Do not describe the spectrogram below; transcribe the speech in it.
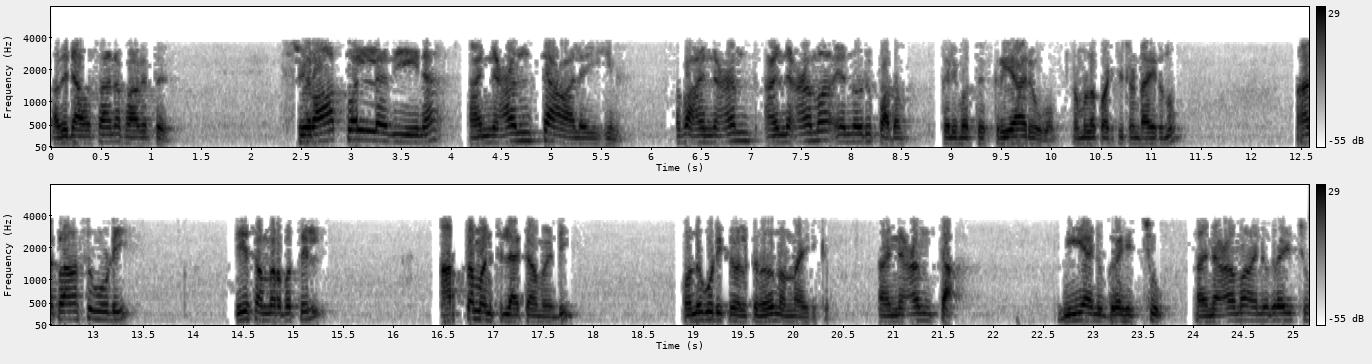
അതിന്റെ അവസാന ഭാഗത്ത് സിറാത്വല്ലദീന അൻഅംത അലൈഹിം. അപ്പൊ അൻഅം അൻഅമ എന്നൊരു പദം കലിമത്ത് ക്രിയാരൂപം നമ്മൾ പഠിച്ചിട്ടുണ്ടായിരുന്നു. ആ ക്ലാസ് കൂടി ഈ സന്ദർഭത്തിൽ അർത്ഥം മനസ്സിലാക്കാൻ വേണ്ടി ഒന്നുകൂടി കേൾക്കുന്നത് നന്നായിരിക്കും. അനാംത നീ അനുഗ്രഹിച്ചു. അനാമ അനുഗ്രഹിച്ചു.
